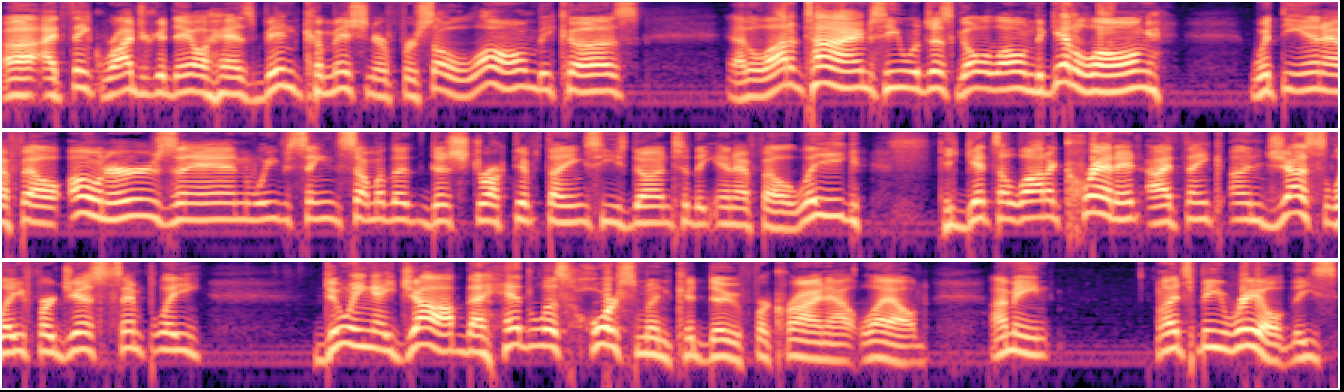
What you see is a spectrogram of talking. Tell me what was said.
Uh, I think Roger Goodell has been commissioner for so long because at a lot of times he will just go along to get along with the NFL owners, and we've seen some of the destructive things he's done to the NFL league. He gets a lot of credit, I think, unjustly for just simply doing a job the headless horseman could do for crying out loud. I mean, let's be real. These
